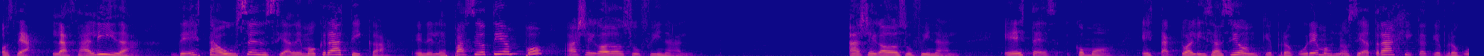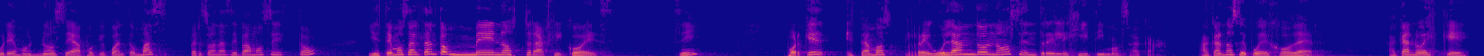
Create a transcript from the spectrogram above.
O sea, la salida de esta ausencia democrática en el espacio-tiempo ha llegado a su final. Ha llegado a su final. Esta es como esta actualización, que procuremos no sea trágica, que procuremos no sea, porque cuanto más personas sepamos esto y estemos al tanto, menos trágico es. ¿Sí? Porque estamos regulándonos entre legítimos acá. Acá no se puede joder. Acá no es que,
